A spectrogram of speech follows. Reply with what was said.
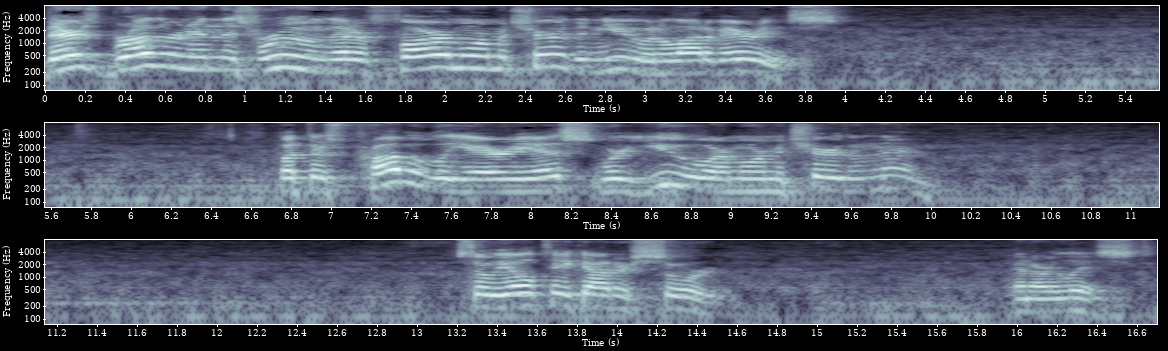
there's brethren in this room that are far more mature than you in a lot of areas. But there's probably areas where you are more mature than them. So we all take out our sword and our list.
